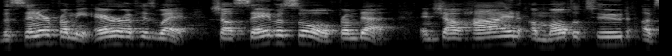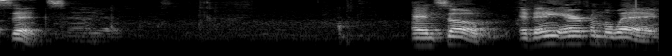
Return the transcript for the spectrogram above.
the sinner from the error of his way shall save a soul from death, and shall hide a multitude of sins. And so, if any err from the way,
